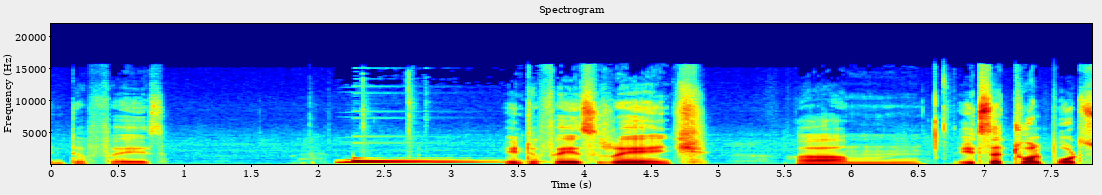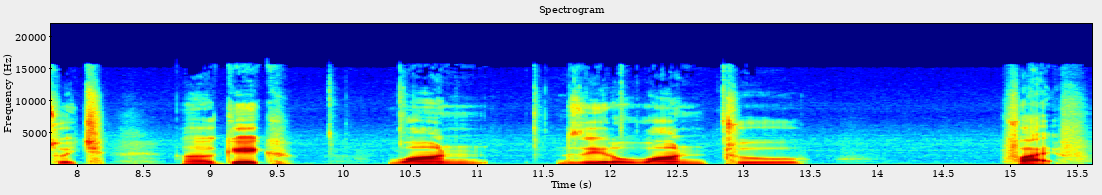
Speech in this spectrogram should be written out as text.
interface. Interface range um, it's a 12 port switch. Uh, gig 1 0 1 2 5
